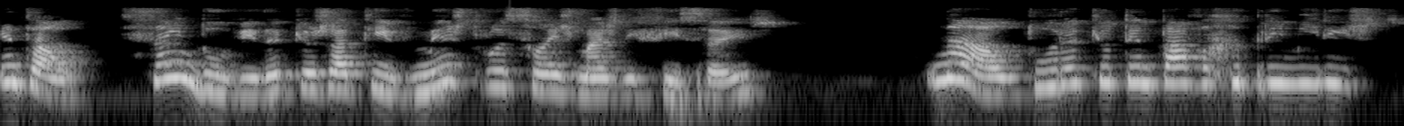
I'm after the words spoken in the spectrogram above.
Então, sem dúvida que eu já tive menstruações mais difíceis na altura que eu tentava reprimir isto.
